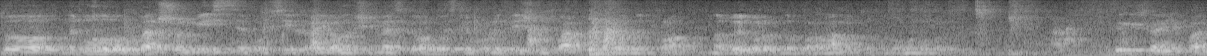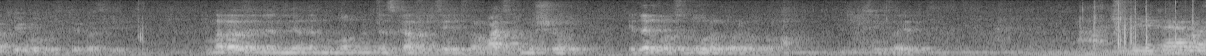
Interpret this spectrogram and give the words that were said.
то не було б першого місця по всіх районах Чернівецької області у політичній партії Народний фронт на виборах до парламенту в новому році. Скільки членів партії області у вас є? Наразі я не, не скажу цієї інформації, тому що йде процедура переговору. Знаєте. Яка у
